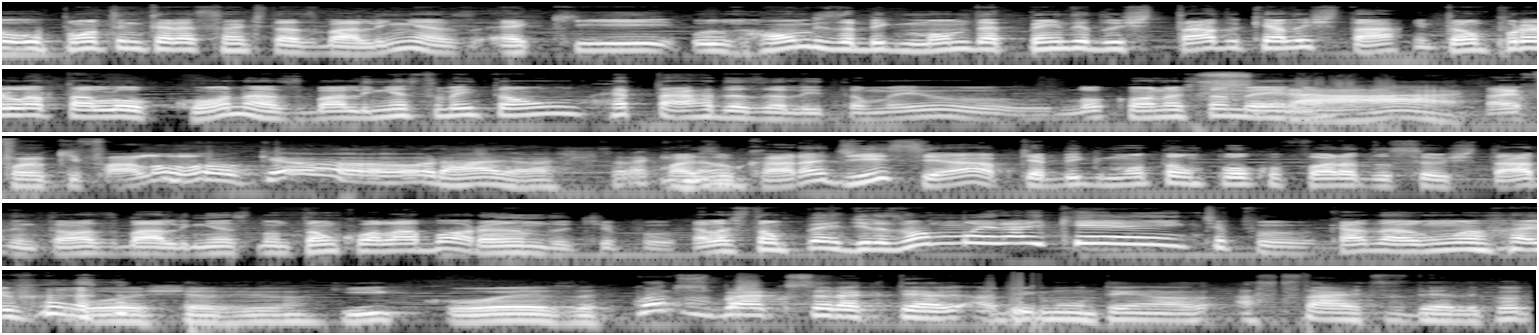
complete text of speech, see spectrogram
o ponto interessante das balinhas é que os homes da Big Mom dependem do estado que ela está. Então, por ela estar loucona, as balinhas também estão retardas ali, estão meio louconas também, né? Será? Aí foi o que Em falou. qualquer horário, eu acho. Será que Mas não? o cara disse, ah, porque a Big Mom tá um pouco fora do seu estado, então as balinhas não estão colaborando, tipo, elas estão perdidas, vamos morar em quem? Tipo, cada uma vai. Poxa, viu? Que coisa. Quantos barcos será que tem a Big Mom tem a- as tarts dele? Eu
